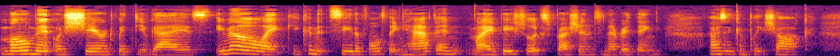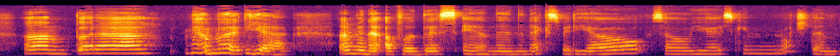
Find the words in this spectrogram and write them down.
moment was shared with you guys. Even though like you couldn't see the full thing happen, my facial expressions and everything, I was in complete shock. Um, but uh, but yeah, I'm gonna upload this and then the next video so you guys can watch them.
